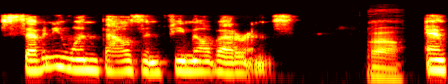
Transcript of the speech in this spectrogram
71,000 female veterans. Wow. And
